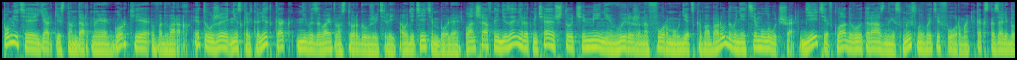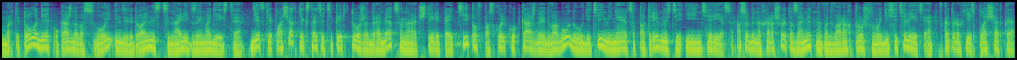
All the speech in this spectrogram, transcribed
Помните яркие стандартные горки во дворах? Это уже несколько лет как не вызывает восторга у жителей, а у детей тем более. Ландшафтные дизайнеры отмечают, что чем менее выражена форма у детского оборудования, тем лучше. Дети вкладывают разные смыслы в эти формы. Как сказали бы маркетологи, у каждого свой индивидуальный сценарий взаимодействия. Детские площадки, кстати, теперь тоже дробятся на 4-5 типов, поскольку каждые два года у детей меняются потребности и интересы. Особенно хорошо это заметно во дворах прошлого десятилетия, в которых есть площадка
